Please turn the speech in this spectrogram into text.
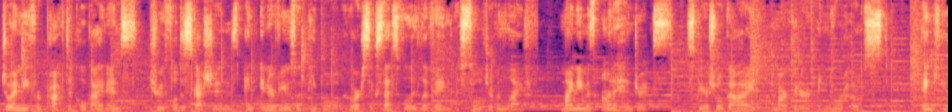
Join me for practical guidance, truthful discussions, and interviews with people who are successfully living a soul driven life. My name is Anna Hendricks, spiritual guide, marketer, and your host. Thank you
